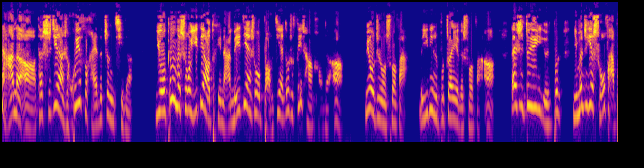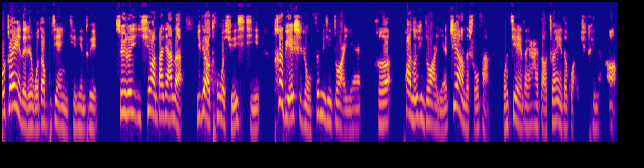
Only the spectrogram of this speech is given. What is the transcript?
拿呢啊，它实际上是恢复孩子正气的。有病的时候一定要推拿，没见时候保健都是非常好的啊！没有这种说法，那一定是不专业的说法啊！但是对于有不你们这些手法不专业的人，我倒不建议你天天推。所以说，希望大家呢一定要通过学习。特别是这种分泌性中耳炎和化脓性中耳炎这样的手法，我建议大家还到专业的馆去推拿啊。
